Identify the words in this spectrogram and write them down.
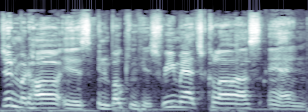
Jinder Mahal is invoking his rematch clause, and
